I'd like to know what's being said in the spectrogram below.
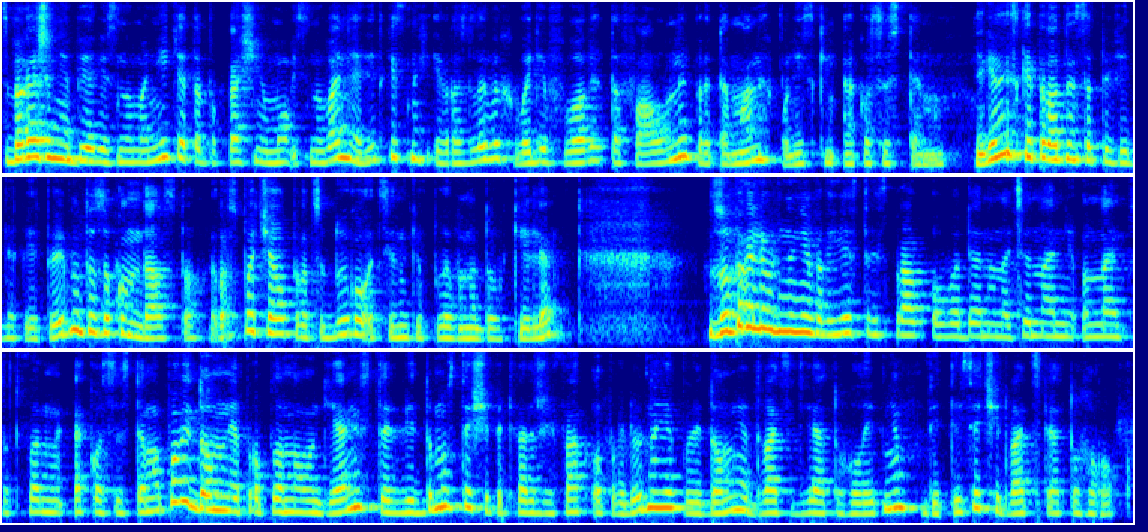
збереження біорізноманіття та покращення умов існування рідкісних і вразливих видів флори та фауни, притаманних поліським екосистемам. Рівненський природний заповідник, відповідно до законодавства, розпочав процедуру оцінки впливу на довкілля, з оприлюднення в реєстрі справ ОВД на національній онлайн-платформі екосистема повідомлення про плановану діяльність та відомостей, що підтверджує факт оприлюднення повідомлення 29 липня 2025 року.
